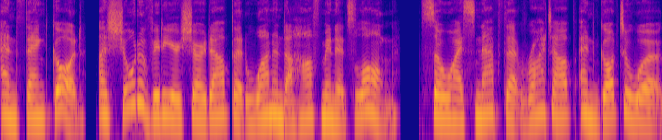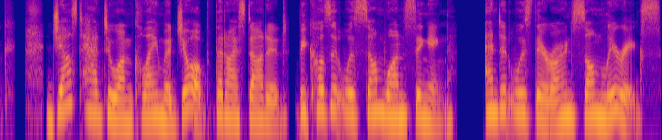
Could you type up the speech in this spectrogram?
and thank God, a shorter video showed up at one and a half minutes long. So I snapped that right up and got to work. Just had to unclaim a job that I started because it was someone singing. And it was their own song lyrics.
